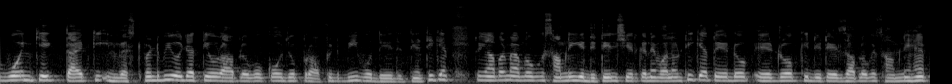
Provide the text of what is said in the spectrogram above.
वो इनकी एक टाइप की इन्वेस्टमेंट भी हो जाती है और आप लोगों को जो प्रॉफिट भी वो दे देती हैं, ठीक है? तो यहाँ पर मैं आप लोगों के सामने ये डिटेल शेयर करने वाला हूँ, ठीक है? तो एयर ड्रॉप एयर ड्रॉप की डिटेल्स आप लोगों के सामने हैं।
